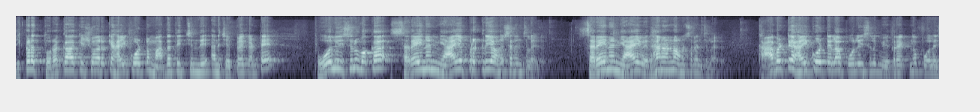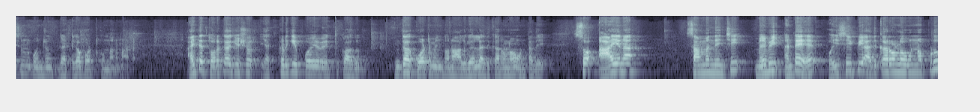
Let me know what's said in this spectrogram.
ఇక్కడ త్వరకా కిషోర్కి హైకోర్టు మద్దతు ఇచ్చింది అని చెప్పే కంటే పోలీసులు ఒక సరైన న్యాయ ప్రక్రియ అనుసరించలేదు. సరైన న్యాయ విధానాన్ని అనుసరించలేదు. కాబట్టి హైకోర్టు ఇలా పోలీసులకు వ్యతిరేకంగా పోలీసులను కొంచెం గట్టిగా పట్టుకుందనమాట అయితే తురకా కిషోర్ ఎక్కడికి పోయే వ్యక్తి కాదు. ఇంకా కూటమి ఇంకో నాలుగేళ్ళు అధికారంలో ఉంటుంది. సో ఆయన సంబంధించి మేబీ అంటే వైసీపీ అధికారంలో ఉన్నప్పుడు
